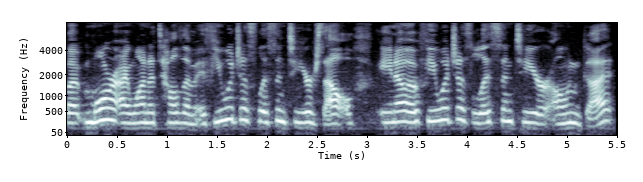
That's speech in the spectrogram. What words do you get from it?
but more i want to tell them if you would just listen to yourself you know if you would just listen to your own gut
